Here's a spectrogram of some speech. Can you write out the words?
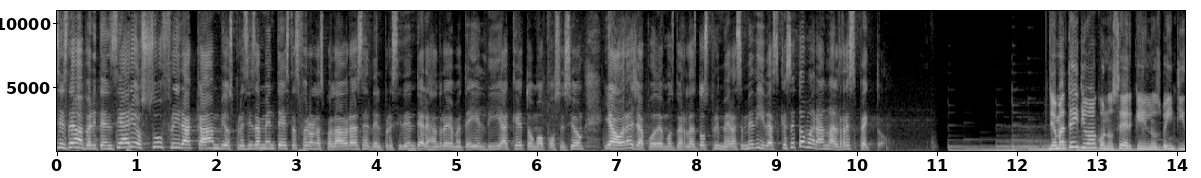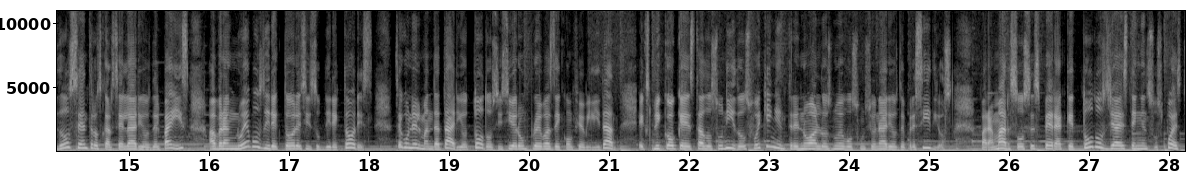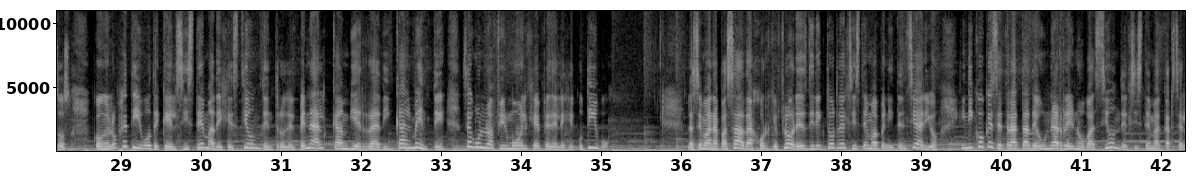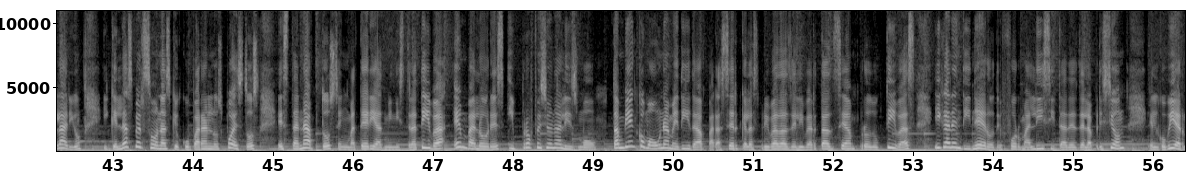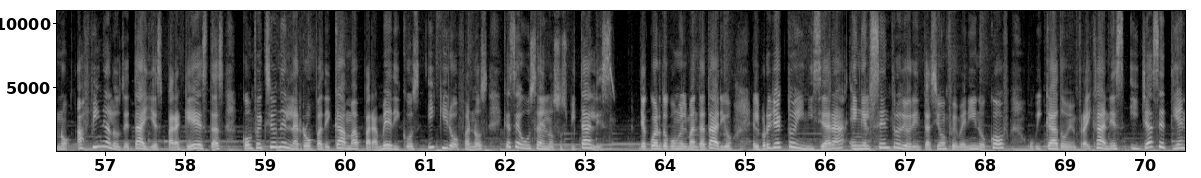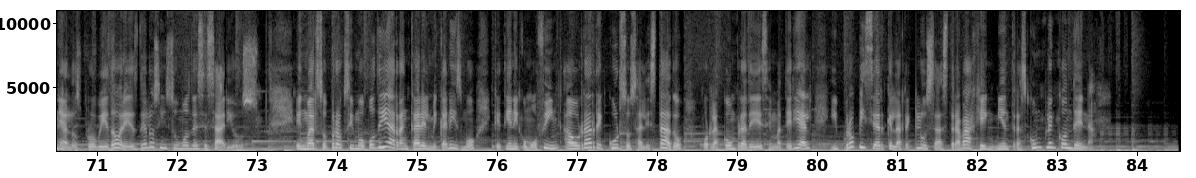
sistema penitenciario sufrirá cambios. Precisamente estas fueron las palabras del presidente Alejandro Yamatei el día que tomó posesión y ahora ya podemos ver las dos primeras medidas que se tomarán al respecto. Yamatei dio a conocer que en los 22 centros carcelarios del país habrán nuevos directores y subdirectores. Según el mandatario, todos hicieron pruebas de confiabilidad. Explicó que Estados Unidos fue quien entrenó a los nuevos funcionarios de presidios. Para marzo se espera que todos ya estén en sus puestos con el objetivo de que el sistema de gestión dentro del penal cambie radicalmente, según lo afirmó el jefe del Ejecutivo. La semana pasada, Jorge Flores, director del sistema penitenciario, indicó que se trata de una renovación del sistema carcelario y que las personas que ocuparán los puestos están aptos en materia administrativa, en valores y profesionalismo. También como una medida para hacer que las privadas de libertad sean productivas y ganen dinero de forma lícita desde la prisión, el gobierno afina los detalles para que éstas confeccionen la ropa de cama para médicos y quirófanos que se usa en los hospitales. De acuerdo con el mandatario, el proyecto iniciará en el Centro de Orientación Femenino COF, ubicado en Fraijanes, y ya se tiene a los proveedores de los insumos necesarios. En marzo próximo podría arrancar el mecanismo que tiene como fin ahorrar recursos al Estado por la compra de ese material y propiciar que las reclusas trabajen mientras cumplen condena.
